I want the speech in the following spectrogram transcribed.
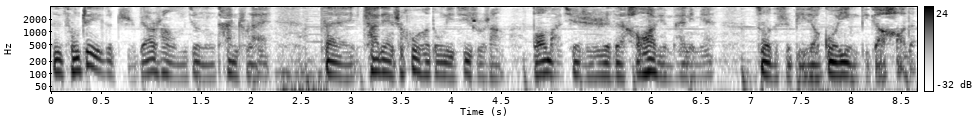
所以从这个指标上，我们就能看出来，在插电式混合动力技术上，宝马确实是在豪华品牌里面做的是比较过硬、比较好的。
